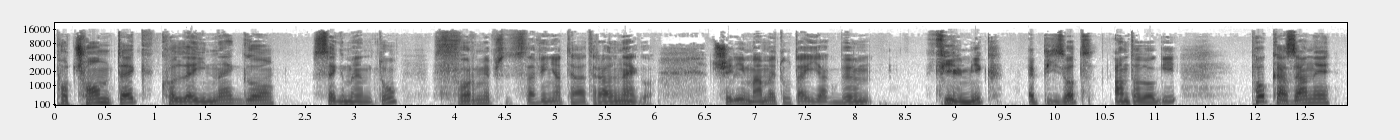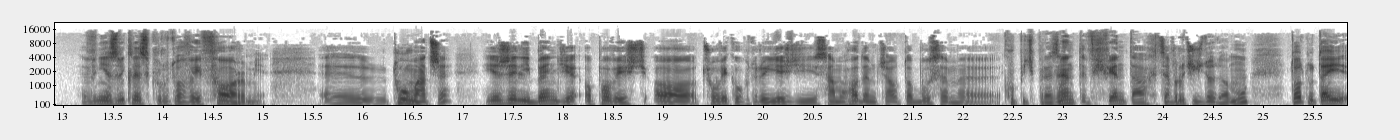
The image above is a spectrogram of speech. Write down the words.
początek kolejnego segmentu w formie przedstawienia teatralnego. Czyli mamy tutaj jakby filmik, epizod antologii pokazany w niezwykle skrótowej formie. E, tłumaczę, jeżeli będzie opowieść o człowieku, który jeździ samochodem czy autobusem e, kupić prezenty w święta, chce wrócić do domu, to tutaj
